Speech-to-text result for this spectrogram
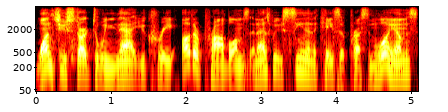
Once you start doing that, you create other problems, and as we've seen in the case of Preston Williams,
